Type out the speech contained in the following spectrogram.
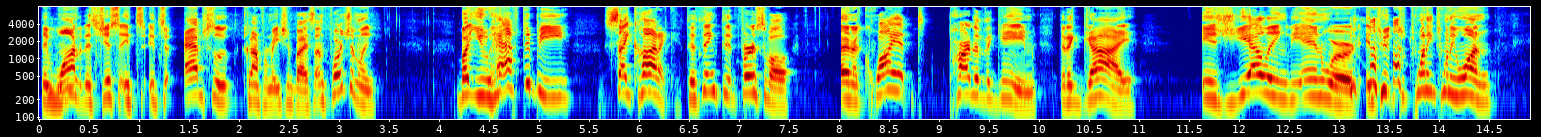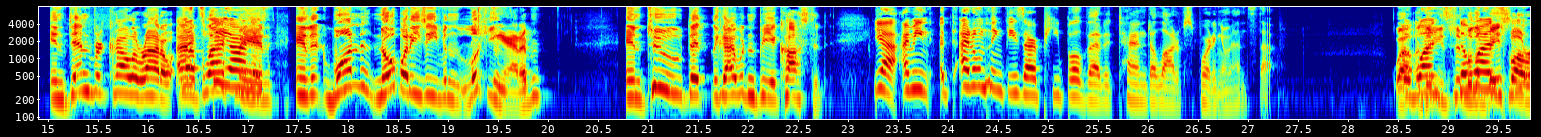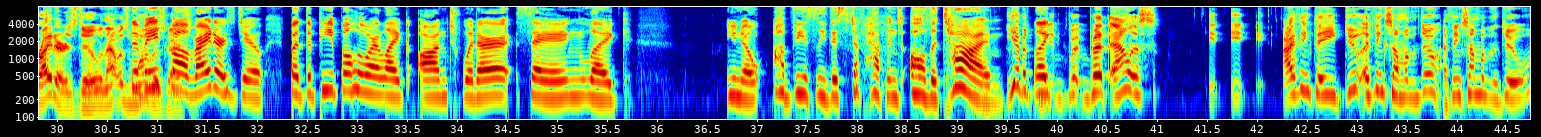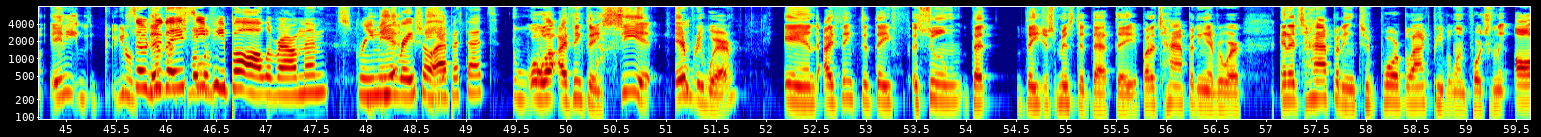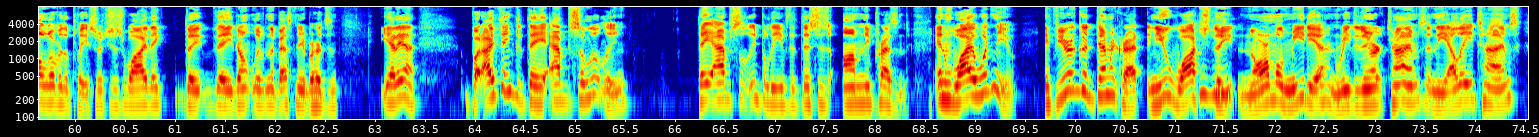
They want it. It's just, it's, it's absolute confirmation bias. Unfortunately, but you have to be psychotic to think that, first of all, in a quiet part of the game, that a guy is yelling the N word in two- 2021 in Denver, Colorado at Let's a black man, and that one, nobody's even looking at him, and two, that the guy wouldn't be accosted. Yeah, I mean, I don't think these are people that attend a lot of sporting events, though. Well, The ones- the, well, the ones baseball writers do, and that was The one of those baseball writers do, but the people who are like on Twitter saying like, you know, obviously this stuff happens all the time. Yeah, but like, but but Alice, it, it, I think they do. I think some of them do. I think some of them do. Any you know. so do they see of- people all around them screaming Yeah, racial yeah. epithets? Well, I think they see it everywhere, and I think that they f- assume that they just missed it that day, but it's happening everywhere, and it's happening to poor black people, unfortunately, all over the place, which is why they they they don't live in the best neighborhoods and yada yada. But I think that they absolutely, they absolutely believe that this is omnipresent, and why wouldn't you? If you're a good Democrat and you watch the normal media and read the New York Times and the L.A. Times,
